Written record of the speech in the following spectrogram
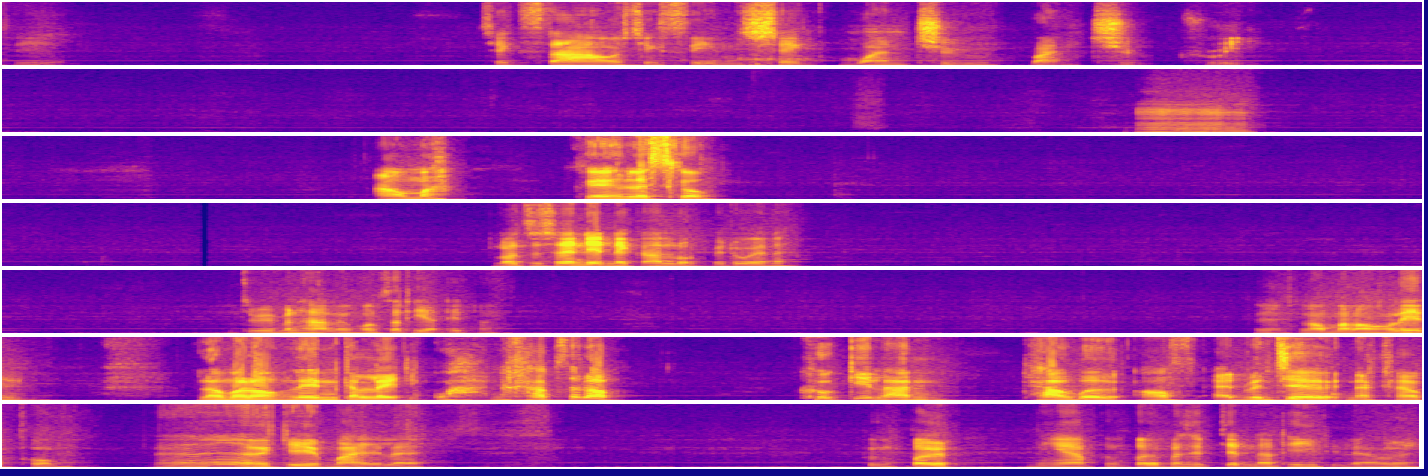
สิเช็คซาวเช็คเสียงเช็ค one two one two three อืม เอามา โอเค let's go เราจะใช้เน็ตในการโหลดไปด้วยนะ จะมีปัญหาเรื่องความเสถียรนิดหน่อยเคเรามาลองเล่น เรามาลองเล่นกันเลยดีกว่านะครับสำหรับ Cookie Run Tower of Adventure นะครับผมเกมใหม่เลยเพิ่งเปิดนี่ครับเพิ่งเปิดมา 17 นาทีที่แล้วเลย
